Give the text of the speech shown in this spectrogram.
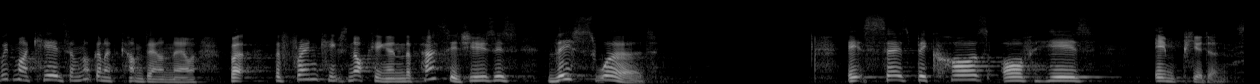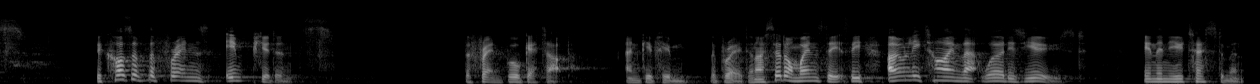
with my kids. I'm not going to come down now. But the friend keeps knocking, and the passage uses this word it says, because of his impudence, because of the friend's impudence, the friend will get up and give him the bread. And I said on Wednesday, it's the only time that word is used in the New Testament.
